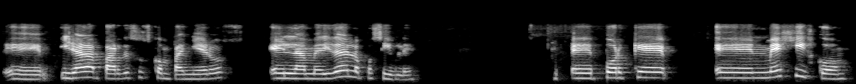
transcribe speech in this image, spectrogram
eh, ir a la par de sus compañeros en la medida de lo posible. porque en México,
